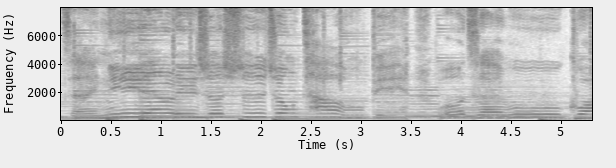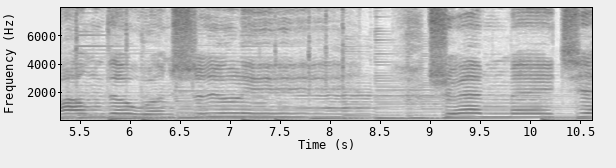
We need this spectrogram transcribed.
在你眼里，这是种逃避。我在无光的温室里，却没见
